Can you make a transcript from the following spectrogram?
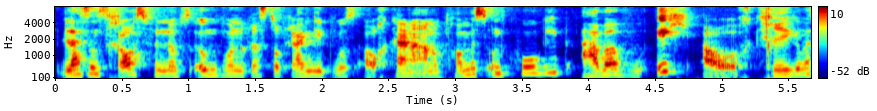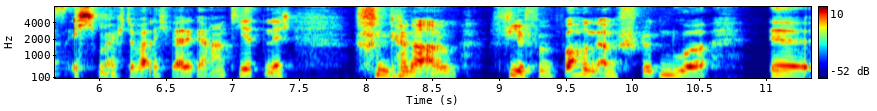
lass uns rausfinden, ob es irgendwo ein Restaurant gibt, wo es auch keine Ahnung Pommes und Co gibt, aber wo ich auch kriege, was ich möchte, weil ich werde garantiert nicht, keine Ahnung, vier, fünf Wochen am Stück nur äh,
